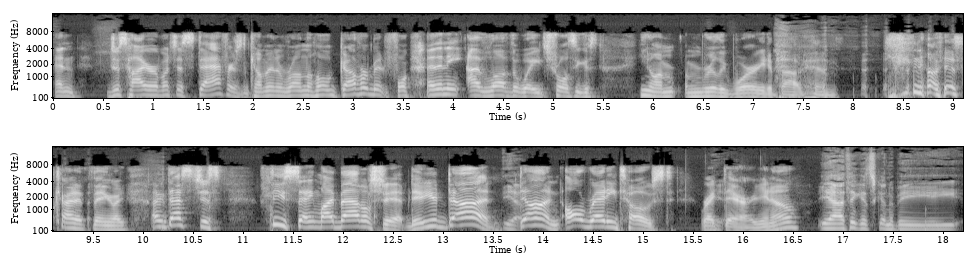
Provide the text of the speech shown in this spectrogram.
and just hire a bunch of staffers to come in and run the whole government for. Him. And then he, I love the way he trolls. He goes, you know, I'm I'm really worried about him. you know, this kind of thing. Like, I mean, that's just. He sank my battleship, dude. You're done. Yeah. Done. Already toast right yeah. there, you know? Yeah, I think it's going to be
